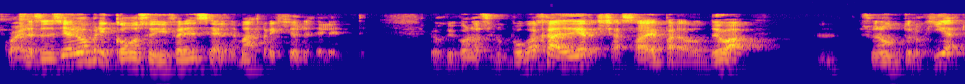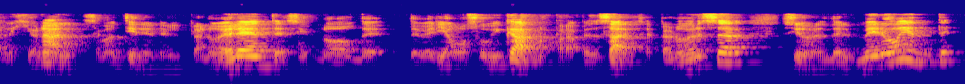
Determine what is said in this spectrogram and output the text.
¿cuál es la esencia del hombre y cómo se diferencia de las demás regiones del ente? Los que conocen un poco a Heidegger ya saben para dónde va. Es una ontología regional, se mantiene en el plano del ente, es decir, no donde deberíamos ubicarnos para pensar en el plano del ser, sino en el del mero ente,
